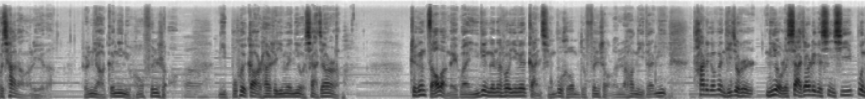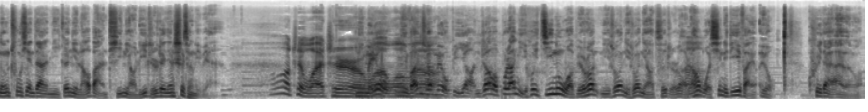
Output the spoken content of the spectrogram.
不恰当的例子，比如你要跟你女朋友分手，你不会告诉她是因为你有下家了吧？这跟早晚没关系，一定跟她说，因为感情不和，我们就分手了。然后你的你，他这个问题就是，你有了下家这个信息，不能出现在你跟你老板提你要离职这件事情里边。哦，这我还真是你没有，你完全没有必要，你知道吗？不然你会激怒我。比如说，你说你说你要辞职了，嗯然后我心里第一反应，哎呦，亏待艾文了。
